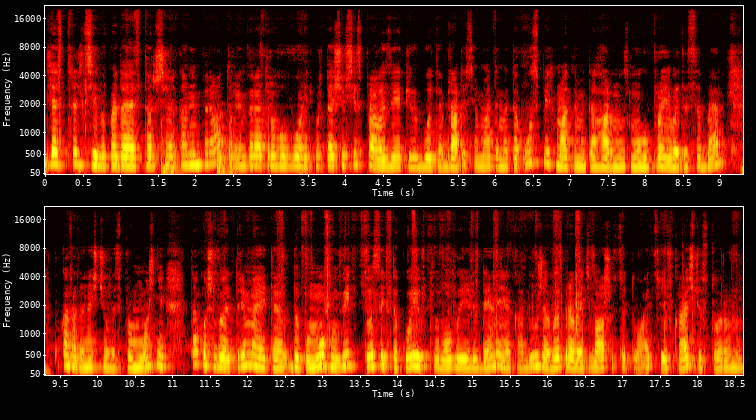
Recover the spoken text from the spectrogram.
Для стрільців випадає старший аркан імператор. Імператор говорить про те, що всі справи, за які ви будете братися, матимете успіх, матимете гарну змогу проявити себе, показати, на що ви спроможні. Також ви отримаєте допомогу від досить такої впливової людини, яка дуже виправить вашу ситуацію в кращу сторону.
